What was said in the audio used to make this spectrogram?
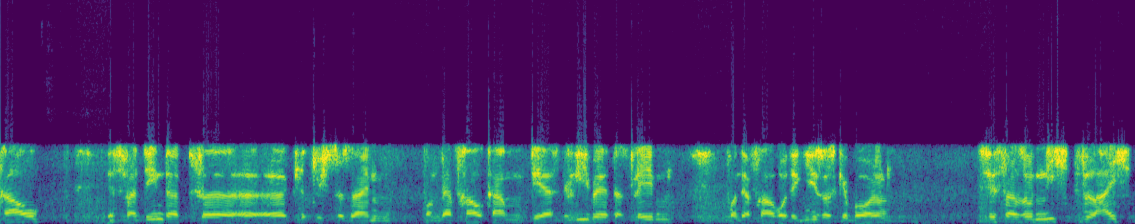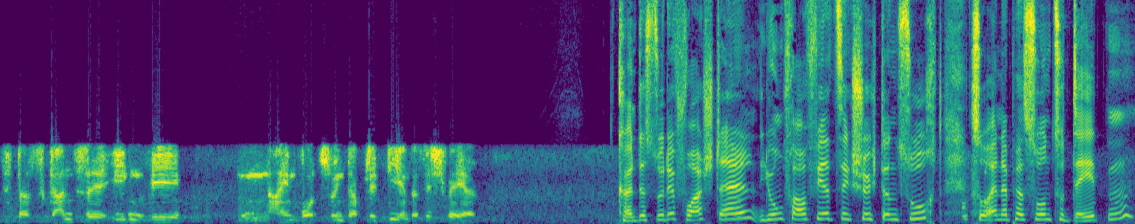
Frau es verdient hat, äh, äh, glücklich zu sein. Von der Frau kam die erste Liebe, das Leben. Von der Frau wurde Jesus geboren. Es ist also nicht leicht, das Ganze irgendwie in ein Wort zu interpretieren. Das ist schwer. Könntest du dir vorstellen, Jungfrau 40 schüchtern sucht, so eine Person zu daten?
